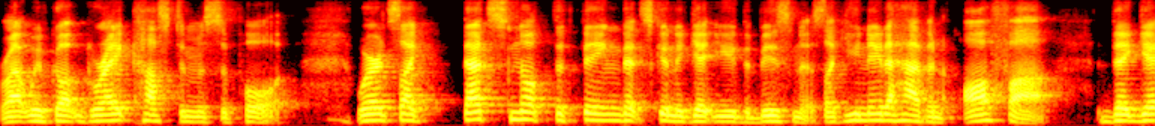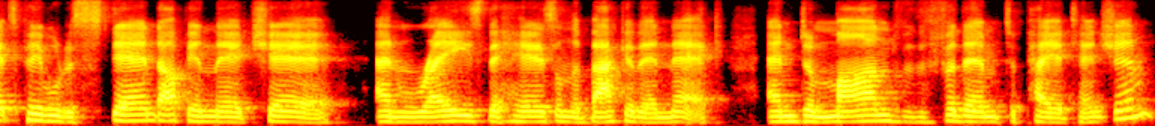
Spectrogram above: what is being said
right? We've got great customer support. Where it's like, that's not the thing that's going to get you the business. Like, you need to have an offer that gets people to stand up in their chair and raise the hairs on the back of their neck and demand for them to pay attention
